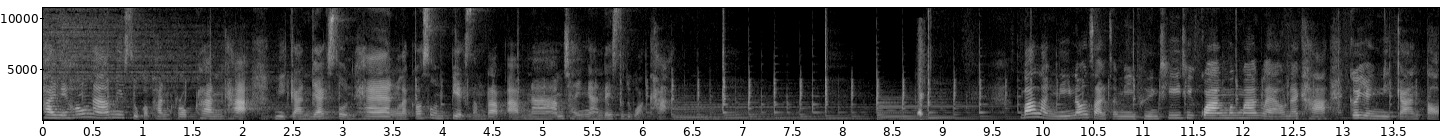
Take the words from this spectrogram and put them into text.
ภายในห้องน้ำมีสุขภัณฑ์ครบครันค่ะ มีการแยกโซนแห้ง และก็โซนเปียกสำหรับอาบน้ำใช้งานได้สะดวกค่ะ บ้านหลังนี้นอกจากจะมีพื้นที่ที่กว้างมากๆแล้วนะคะ ก็ยังมีการต่อ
